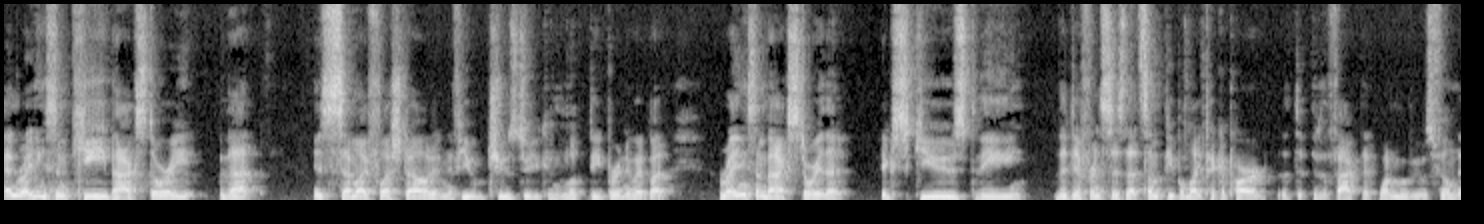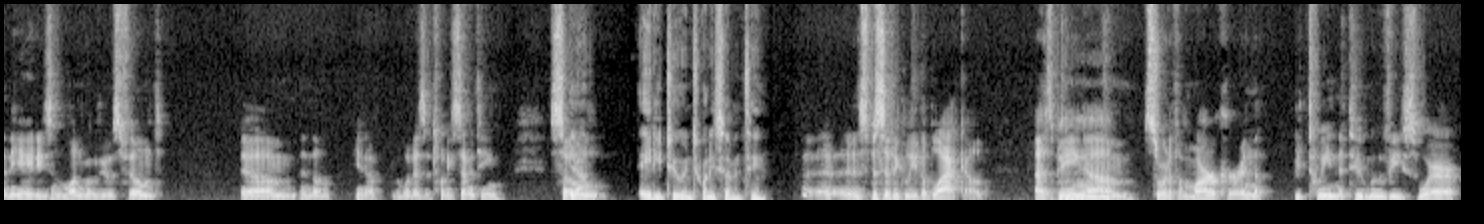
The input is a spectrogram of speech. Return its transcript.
and writing some key backstory that is semi fleshed out. And if you choose to, you can look deeper into it. But writing some backstory that excused the the differences that some people might pick apart through the fact that one movie was filmed in the 80s and one movie was filmed um, in the you know what is it 2017 so Yeah. 82 in 2017. uh, specifically the blackout as being Mhm. um, sort of a marker in the between the two movies where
